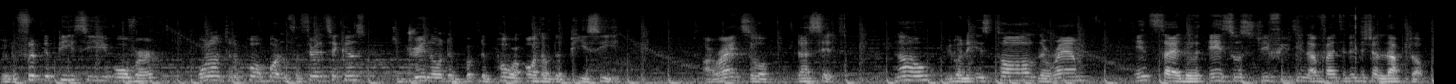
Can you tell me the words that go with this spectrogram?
you would flip the PC over, hold on to the power button for 30 seconds to drain out the, the power out of the PC. All right, so that's it. Now going to install the RAM inside the Asus G15 Advanced Edition laptop.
